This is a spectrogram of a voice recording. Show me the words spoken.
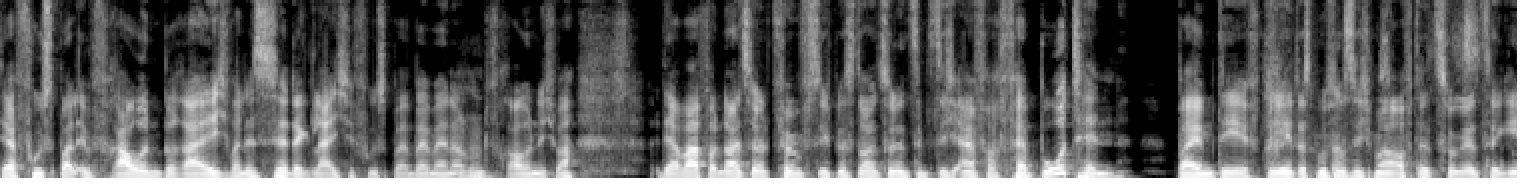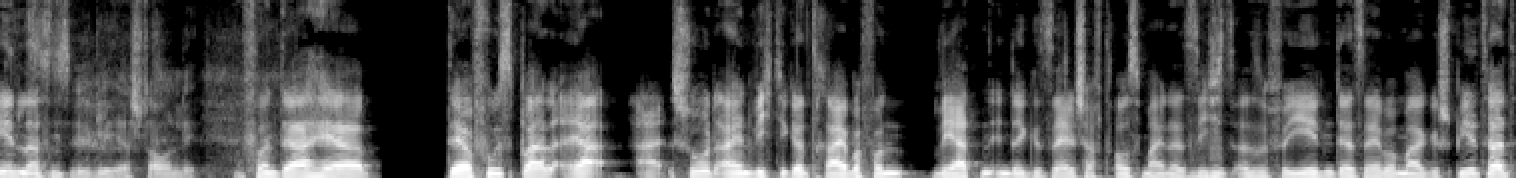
der Fußball im Frauenbereich, weil es ist ja der gleiche Fußball bei Männern mhm. und Frauen, nicht wahr? Der war von 1950 bis 1970 einfach verboten beim DFB. Das muss man sich mal auf der Zunge zergehen lassen. Das ist wirklich erstaunlich. Von daher der Fußball ja schon ein wichtiger Treiber von Werten in der Gesellschaft aus meiner Sicht. Mhm. Also für jeden, der selber mal gespielt hat,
